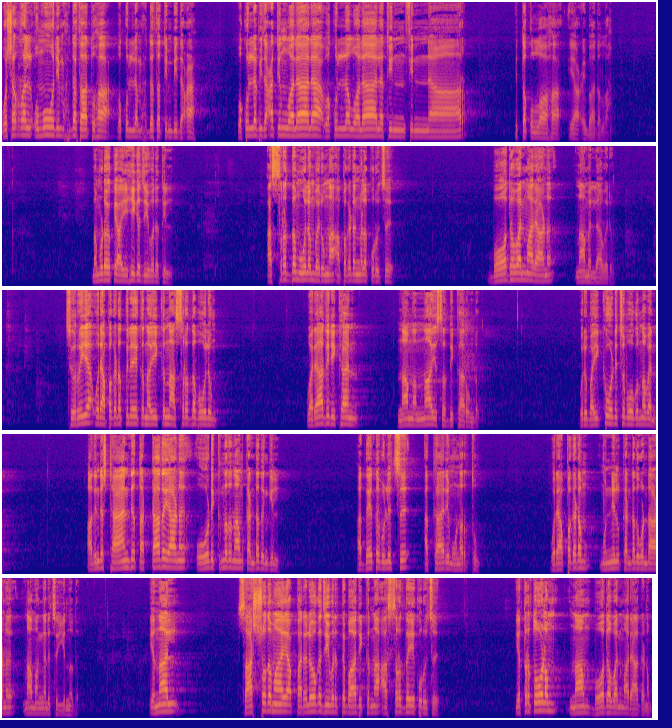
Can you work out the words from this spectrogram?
وشر الأمور محدثاتها وكل محدثة بدعة وكل بدعة ضلالة وكل ضلالة في النار اتقوا الله يا عباد الله നമ്മുടെയൊക്കെ ഐഹിക ജീവിതത്തിൽ അശ്രദ്ധ മൂലം വരുന്ന അപകടങ്ങളെക്കുറിച്ച് ബോധവാന്മാരാണ് നാം എല്ലാവരും ചെറിയ ഒരു അപകടത്തിലേക്ക് നയിക്കുന്ന അശ്രദ്ധ പോലും വരാതിരിക്കാൻ നാം നന്നായി ശ്രദ്ധിക്കാറുണ്ട്. ഒരു ബൈക്ക് ഓടിച്ചു പോകുന്നവൻ അതിന്റെ സ്റ്റാൻഡ് തട്ടാതെയാണ് ഓടിക്കുന്നത് നാം കണ്ടതെങ്കിൽ അദ്ദേഹത്തെ വിളിച്ച് അക്കാര്യം ഉണർത്തും. ഒരപകടം മുന്നിൽ കണ്ടതുകൊണ്ടാണ് നാം അങ്ങനെ ചെയ്യുന്നത്. എന്നാൽ ശാശ്വതമായ പരലോക ജീവിതത്തെ ബാധിക്കുന്ന അശ്രദ്ധയെക്കുറിച്ച് എത്രത്തോളം നാം ബോധവാന്മാരാകണം.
